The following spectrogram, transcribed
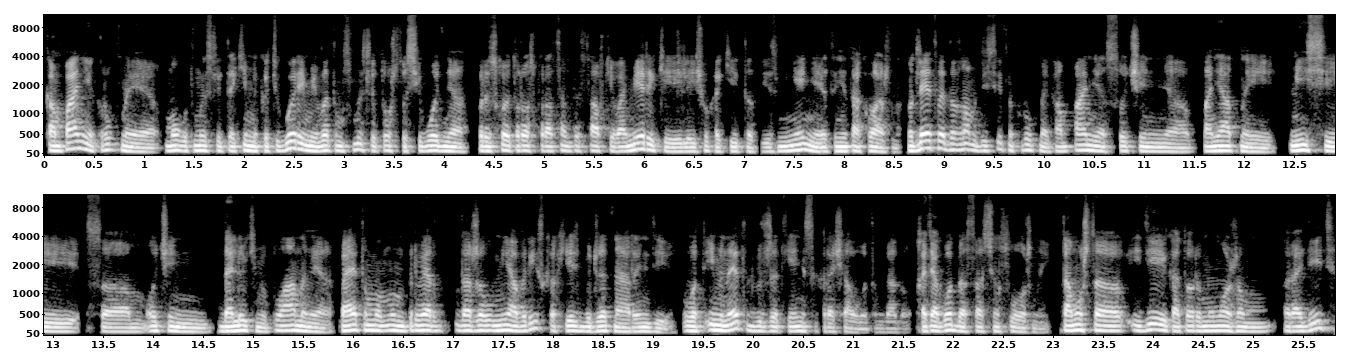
компании крупные могут мыслить такими категориями, в этом смысле то, что сегодня происходит рост процентной ставки в Америке или еще еще какие-то изменения, это не так важно. Но для этого это должна быть действительно крупная компания с очень э, понятной миссией, с эм, очень далекими планами. Поэтому, ну, например, даже у меня в рисках есть бюджет на R&D. Вот именно этот бюджет я не сокращал в этом году, хотя год достаточно сложный. Потому что идеи, которые мы можем родить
